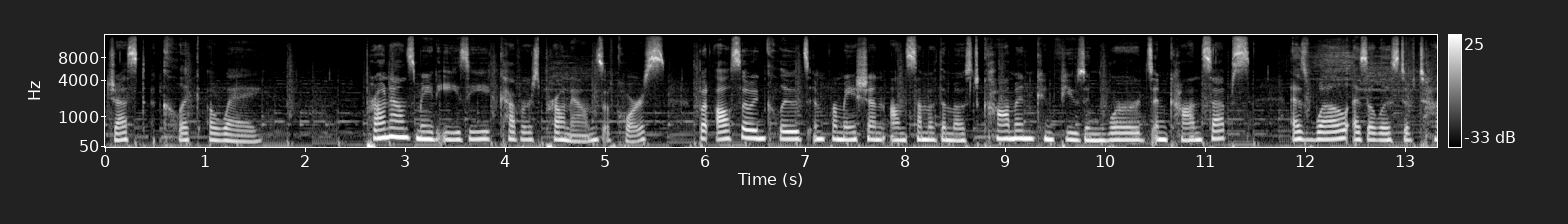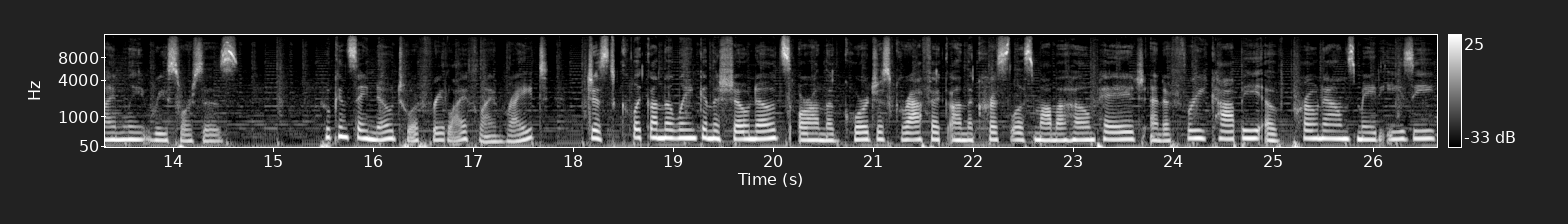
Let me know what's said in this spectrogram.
just a click away. Pronouns Made Easy covers pronouns, of course, but also includes information on some of the most common confusing words and concepts, as well as a list of timely resources. Who can say no to a free lifeline, right? Just click on the link in the show notes or on the gorgeous graphic on the Chrysalis Mama homepage, and a free copy of Pronouns Made Easy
